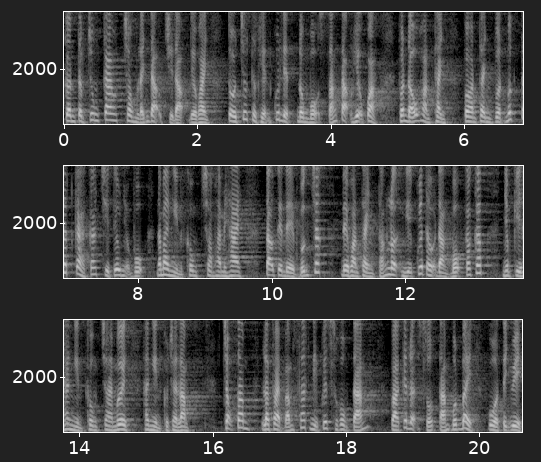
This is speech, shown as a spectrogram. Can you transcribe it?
cần tập trung cao trong lãnh đạo chỉ đạo điều hành, tổ chức thực hiện quyết liệt đồng bộ sáng tạo hiệu quả, phấn đấu hoàn thành và hoàn thành vượt mức tất cả các chỉ tiêu nhiệm vụ năm 2022, tạo tiền đề vững chắc để hoàn thành thắng lợi nghị quyết đại hội Đảng bộ các cấp nhiệm kỳ 2020-2025. Trọng tâm là phải bám sát nghị quyết số 08 và kết luận số 847 của tỉnh ủy,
